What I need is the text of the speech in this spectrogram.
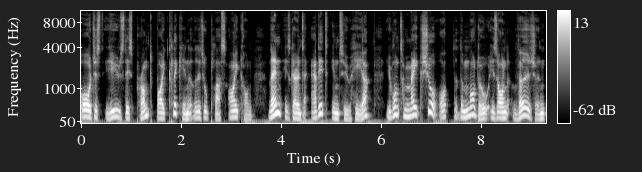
or just use this prompt by clicking at the little plus icon. Then it's going to add it into here. You want to make sure that the model is on version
